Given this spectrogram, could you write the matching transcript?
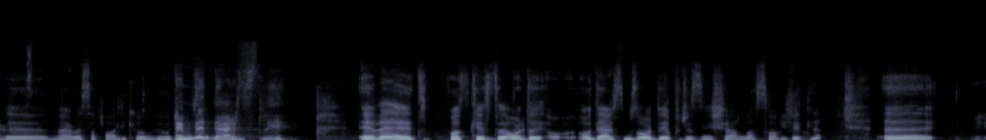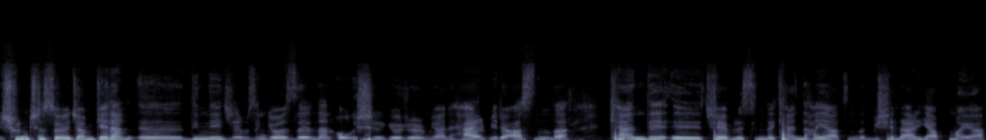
Evet. E, Merve Safalikoğlu hocamız. Hem de dersli. Evet, podcast'ı orada o, o dersimizi orada yapacağız inşallah sohbetli. Ee, şunun için söyleyeceğim. Gelen e, dinleyicilerimizin gözlerinden o ışığı görüyorum. Yani her biri aslında kendi e, çevresinde, kendi hayatında bir şeyler yapmaya,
